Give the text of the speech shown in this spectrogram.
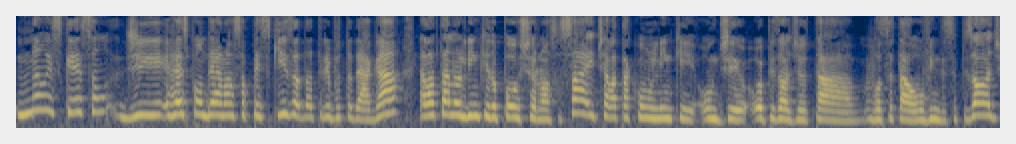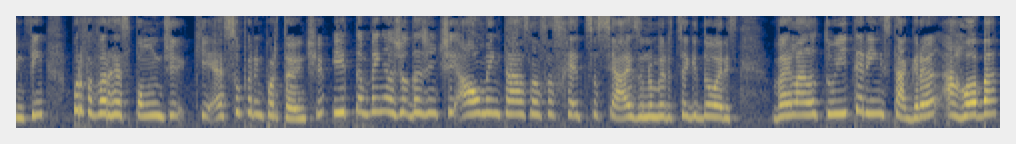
não esqueçam de responder a nossa pesquisa da Tribo TDAH. Ela tá no link do post do nosso site, ela tá com o um link onde o episódio tá. Você tá ouvindo esse episódio, enfim. Por favor, responde, que é super importante. E também ajuda a gente a aumentar as nossas redes sociais, o número de seguidores. Vai lá no Twitter e Instagram, arroba.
